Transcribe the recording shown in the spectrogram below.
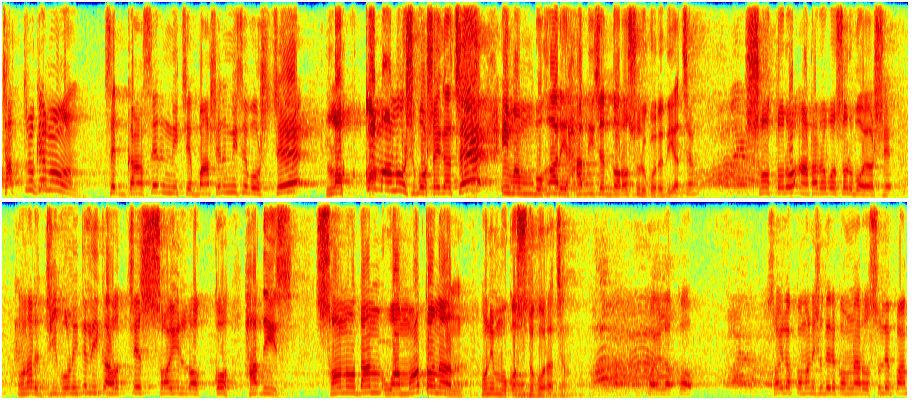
ছাত্র কেমন? সে গাছের নিচে, বাঁশের নিচে বসছে। লক্ষ মানুষ বসে গেছে। ইমাম বুখারি হাদিসের দর শুরু করে দিয়েছে। সতেরো, আঠারো বছর বয়সে ওনার জীবনীতে লেখা হচ্ছে ছয় লক্ষ হাদিস। সনদান ওয়া মতনান উনি মুখস্থ করেছেন। কয় লক্ষ? ছয় লক্ষ মানে শুধু এরকম না রসুলে পাক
